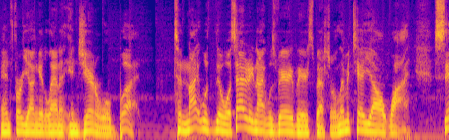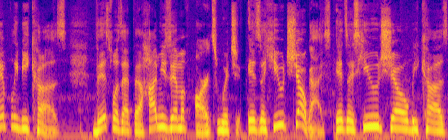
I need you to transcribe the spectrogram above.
and for Young Atlanta in general. But tonight was well saturday night was very very special. Let me tell y'all why. Simply because this was at the high museum of arts which is a huge show guys. It's a huge show because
